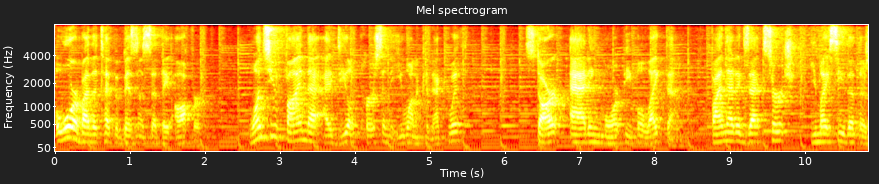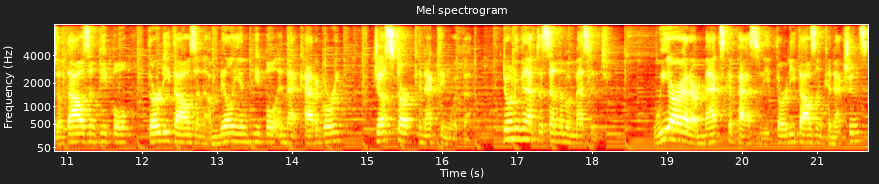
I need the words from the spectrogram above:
or by the type of business that they offer. Once you find that ideal person that you want to connect with, start adding more people like them. Find that exact search. You might see that there's a thousand people, 30,000, a million people in that category. Just start connecting with them. You don't even have to send them a message. We are at our max capacity, 30,000 connections,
